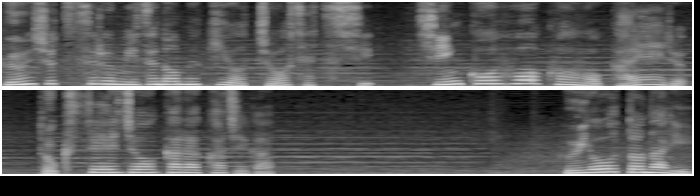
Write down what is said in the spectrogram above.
噴出する水の向きを調節し、進行方向を変える特性上から火事が不要となり、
